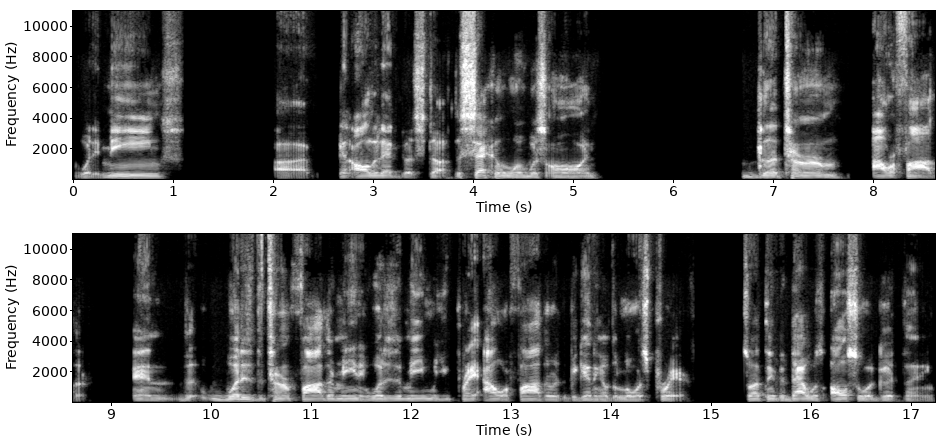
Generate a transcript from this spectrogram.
what it means, uh, and all of that good stuff. The second one was on the term our father. And the, what is the term father meaning? And what does it mean when you pray our father at the beginning of the lord's prayer? So i think that that was also a good thing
